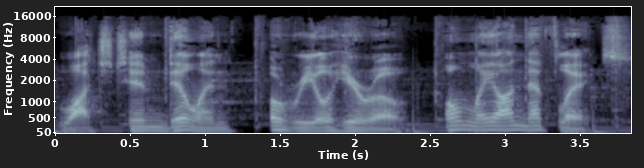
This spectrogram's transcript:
Watch Tim Dillon, A Real Hero, only on Netflix.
